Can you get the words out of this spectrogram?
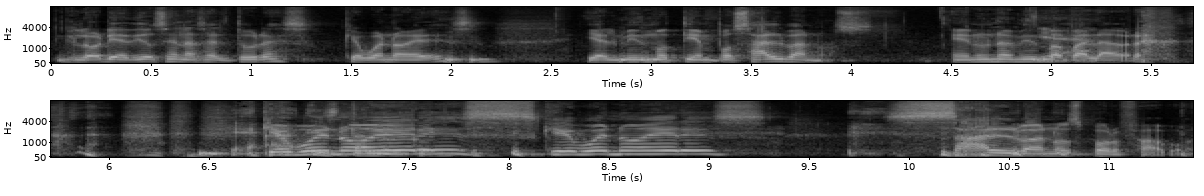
gloria a Dios en las alturas, qué bueno eres, y al mismo tiempo sálvanos en una misma palabra. qué bueno eres, qué bueno eres. Sálvanos, por favor.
